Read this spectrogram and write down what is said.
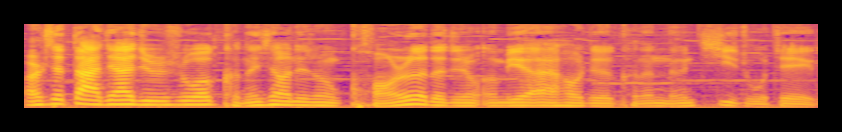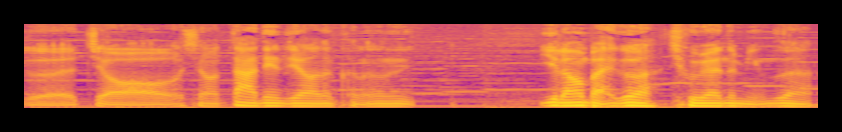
而且大家就是说，可能像这种狂热的这种 NBA 爱好者，可能能记住这个叫像大定这样的，可能一两百个球员的名字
